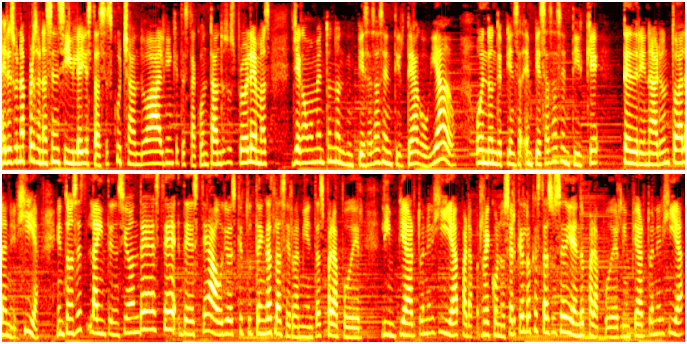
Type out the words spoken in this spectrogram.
eres una persona sensible y estás escuchando a alguien que te está contando sus problemas, llega un momento en donde empiezas a sentirte agobiado o en donde empiezas a sentir que te drenaron toda la energía. Entonces, la intención de este, de este audio es que tú tengas las herramientas para poder limpiar tu energía, para reconocer qué es lo que está sucediendo, para poder limpiar tu energía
